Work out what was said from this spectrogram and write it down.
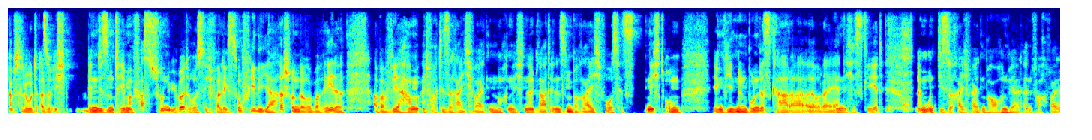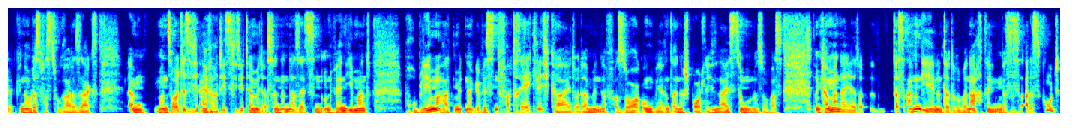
Absolut. Also ich bin diesem Thema fast schon überdrüssig, weil ich so viele Jahre schon darüber rede. Aber wir haben einfach diese Reichweiten noch nicht. Ne? Gerade in diesem Bereich, wo es jetzt nicht um irgendwie einen Bundeskader oder ähnliches geht. Ähm, und diese Reichweiten brauchen wir halt einfach, weil genau das, was du gerade sagst, ähm, man sollte sich einfach dezidiert damit auseinandersetzen. Und wenn jemand Probleme hat mit einer gewissen Verträglichkeit oder mit einer Versorgung während einer sportlichen Leistung oder sowas, dann kann man da ja das angehen und darüber nachdenken. Das ist alles gut.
